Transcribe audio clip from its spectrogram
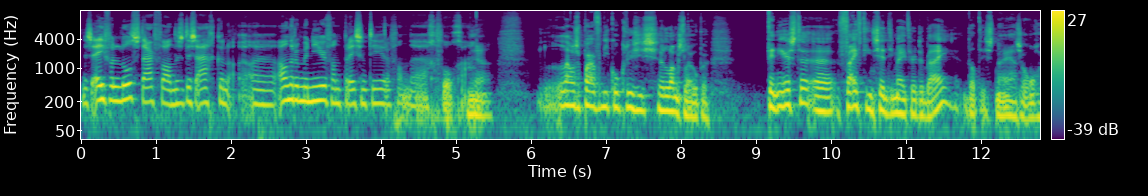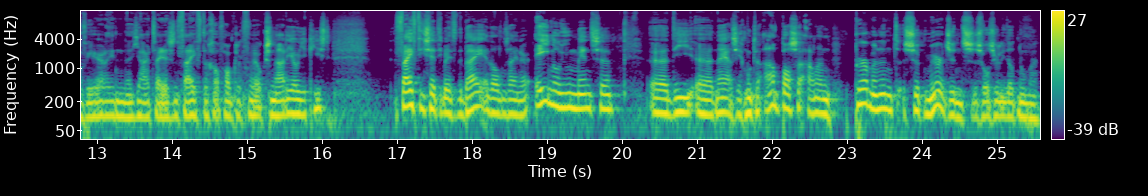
Dus even los daarvan. Dus het is eigenlijk een uh, andere manier van presenteren van de gevolgen. Ja. Laten we eens een paar van die conclusies langslopen. Ten eerste, uh, 15 centimeter erbij. Dat is nou ja, zo ongeveer in het jaar 2050, afhankelijk van welk scenario je kiest. 15 centimeter erbij en dan zijn er 1 miljoen mensen uh, die uh, nou ja, zich moeten aanpassen aan een permanent submergence, zoals jullie dat noemen.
